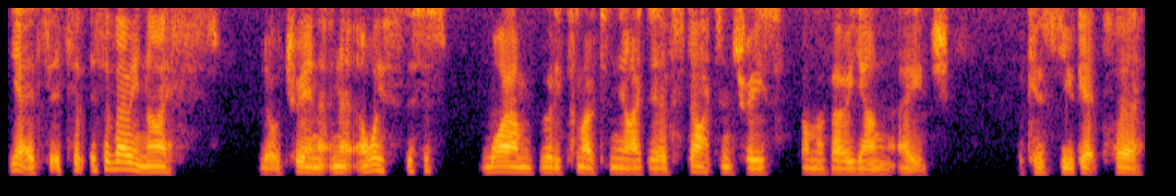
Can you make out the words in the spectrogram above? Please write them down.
yeah, it's it's a, it's a very nice little tree, and, and always this is why I'm really promoting the idea of starting trees from a very young age, because you get to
